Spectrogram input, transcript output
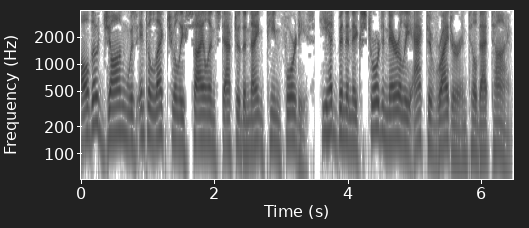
Although Zhang was intellectually silenced after the 1940s, he had been an extraordinarily active writer until that time.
